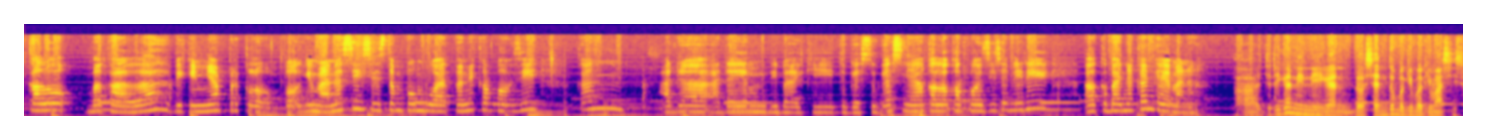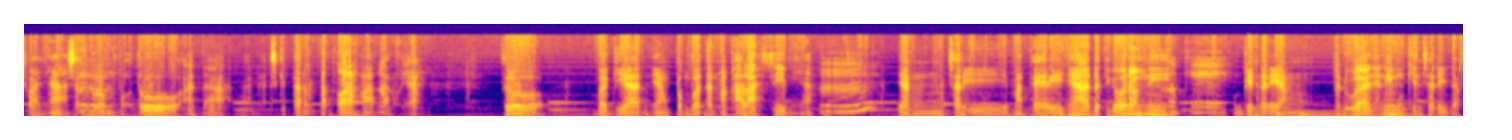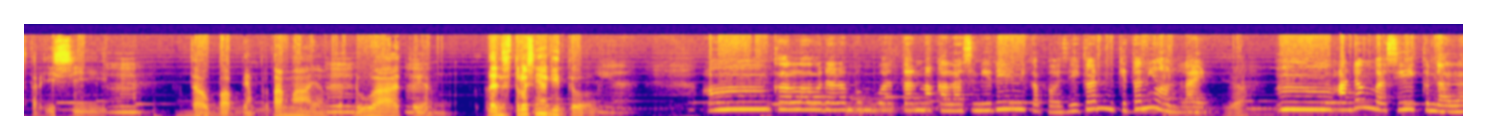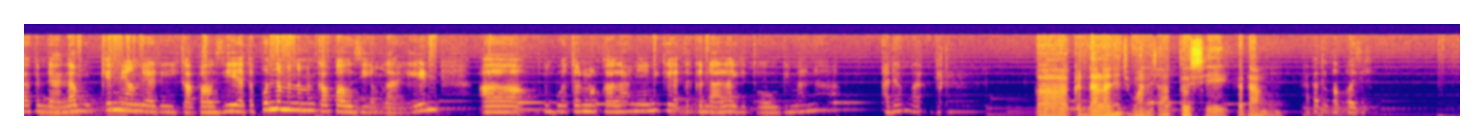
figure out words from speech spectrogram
kalau makalah bikinnya per kelompok gimana sih sistem pembuatannya Kak Fauzi kan ada ada yang dibagi tugas-tugasnya kalau Kak Fauzi sendiri eh, kebanyakan kayak mana Eh, jadi kan ini kan dosen tuh bagi-bagi mahasiswanya satu Mm-mm. kelompok tuh ada ada sekitar empat orang lah taruh ya tuh bagian yang pembuatan makalah sih ini ya Mm-mm. yang cari materinya ada tiga orang nih oke mungkin dari yang keduanya nih mungkin cari daftar isi Hmm, atau bab yang pertama yang bab Hmm. dua itu Hmm. yang dan seterusnya gitu iya. Kalau dalam pembuatan makalah sendiri nih Kak Fauzi kan kita nih online. Ya Hmm, ada nggak sih kendala-kendala mungkin yang dari Kak Fauzi ataupun teman-teman Kak Fauzi yang lain eh, pembuatan makalahnya ini kayak terkendala gitu? Gimana? Ada nggak gitu? Eh, kendalanya cuma satu sih kadang apa tuh Kak Fauzi?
